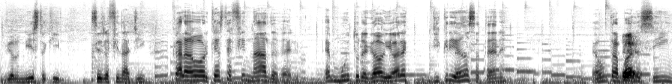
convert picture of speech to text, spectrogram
violinista que seja afinadinho. Cara, a orquestra é afinada, velho. É muito legal. E olha, de criança até, né? É um trabalho, é. assim,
